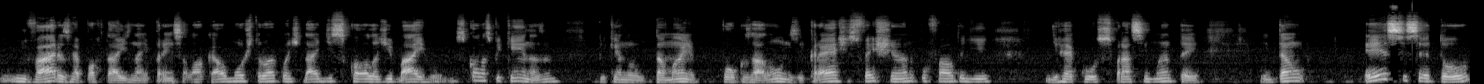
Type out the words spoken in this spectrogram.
em várias reportagens na imprensa local mostrou a quantidade de escolas de bairro, escolas pequenas, né, pequeno tamanho, poucos alunos e creches fechando por falta de, de recursos para se manter. Então, esse setor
